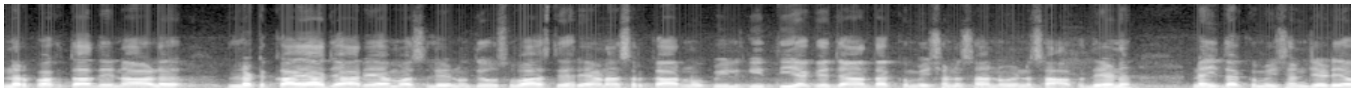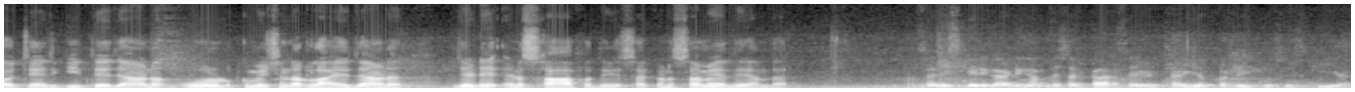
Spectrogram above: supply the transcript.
ਨਿਰਪੱਖਤਾ ਦੇ ਨਾਲ ਲਟਕਾਇਆ ਜਾ ਰਿਹਾ ਮਸਲੇ ਨੂੰ ਤੇ ਉਸ ਵਾਸਤੇ ਹਰਿਆਣਾ ਸਰਕਾਰ ਨੂੰ ਅਪੀਲ ਕੀਤੀ ਹੈ ਕਿ ਜਾਂ ਤਾਂ ਕਮਿਸ਼ਨ ਸਾਨੂੰ ਇਨਸਾਫ ਦੇਣ, ਨਹੀਂ ਤਾਂ ਕਮਿਸ਼ਨ ਜਿਹੜੇ ਆ ਉਹ ਚੇਂਜ ਕੀਤੇ ਜਾਣ, ਉਹ ਕਮਿਸ਼ਨਰ ਲਾਏ ਜਾਣ, ਜਿਹੜੇ ਇਨਸਾਫ ਦੇ ਸਕਣ ਸਮੇਂ ਦੇ ਅੰਦਰ। ਸਰ, ਇਸ ਦੇ ਰਿਗਾਰਡਿੰਗ ਆਪਨੇ ਸਰਕਾਰ ਸੇ ਟਾਈ ਅਪ ਕਰਨ ਦੀ ਕੋਸ਼ਿਸ਼ ਕੀ ਹੈ?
